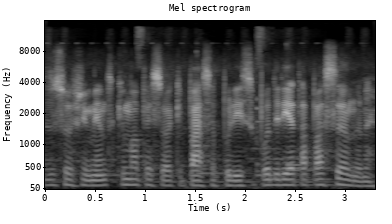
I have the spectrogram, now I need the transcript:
do sofrimento que uma pessoa que passa por isso poderia estar tá passando, né?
